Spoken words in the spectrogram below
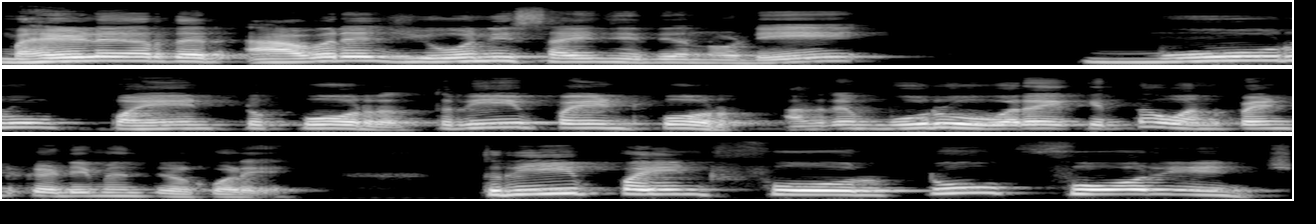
ಮಹಿಳೆಯರದ ಆವರೇಜ್ ಯೋನಿ ಸೈಜ್ ಇದೆ ನೋಡಿ, ಮೂರು point four three point four ಅಂದರೆ ಮೂರುವರೆಗಿಂತ ಒನ್ ಪಾಯಿಂಟ್ ಕಡಿಮೆ ಅಂತ ತಿಳ್ಕೊಳ್ಳಿ. Three point four to four inch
